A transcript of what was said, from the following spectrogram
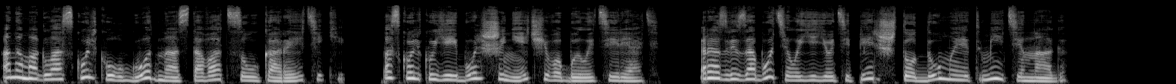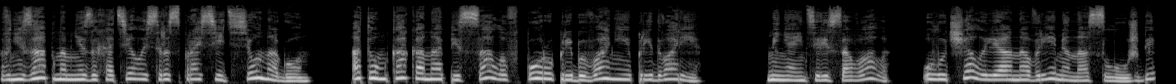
Она могла сколько угодно оставаться у каретики, поскольку ей больше нечего было терять. Разве заботило ее теперь, что думает Мити Нага? Внезапно мне захотелось расспросить Сёнагон о том, как она писала в пору пребывания при дворе. Меня интересовало, улучшала ли она время на службе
